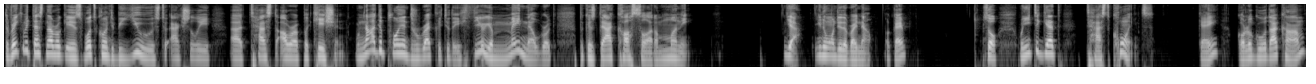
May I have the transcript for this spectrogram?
the Rinkeby Test Network is what's going to be used to actually uh, test our application. We're not deploying it directly to the Ethereum main network because that costs a lot of money. Yeah, you don't want to do that right now. Okay, so we need to get test coins. Okay, go to google.com.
